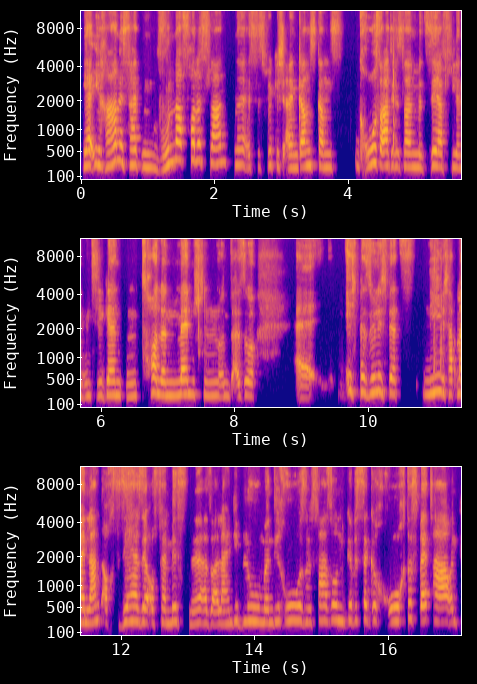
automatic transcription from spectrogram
Ja, Iran ist halt ein wundervolles Land. Ne? Es ist wirklich ein ganz, ganz großartiges Land mit sehr vielen intelligenten, tollen Menschen. Und also äh, ich persönlich werde es nie, ich habe mein Land auch sehr, sehr oft vermisst. Ne? Also allein die Blumen, die Rosen, es war so ein gewisser Geruch, das Wetter. Und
